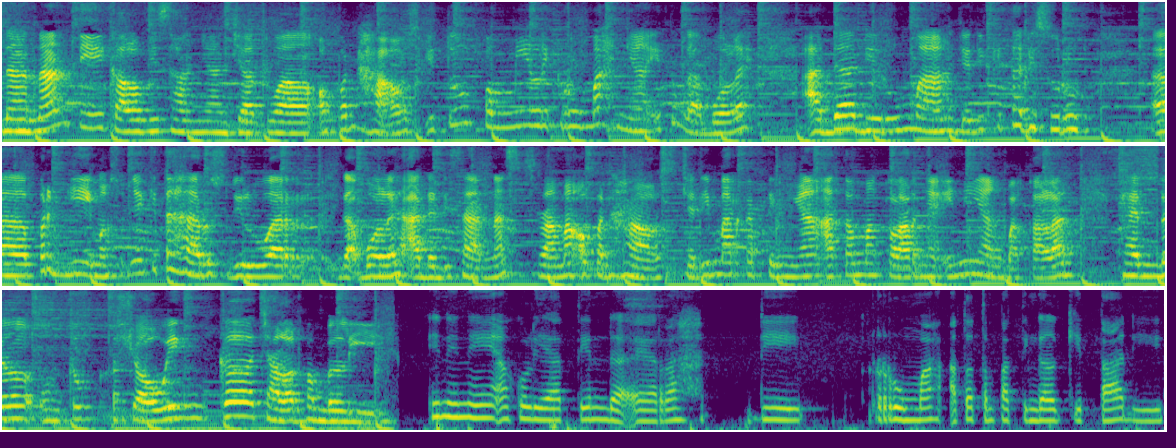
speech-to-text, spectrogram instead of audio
Nah nanti kalau misalnya jadwal open house itu pemilik rumahnya itu nggak boleh ada di rumah. Jadi kita disuruh uh, pergi. Maksudnya kita harus di luar nggak boleh ada di sana selama open house. Jadi marketingnya atau maklarnya ini yang bakalan handle untuk showing ke calon pembeli. Ini nih aku liatin daerah di rumah atau tempat tinggal kita di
